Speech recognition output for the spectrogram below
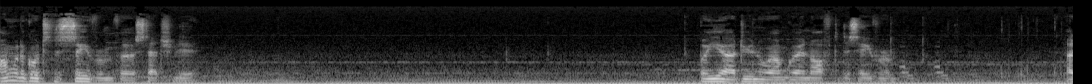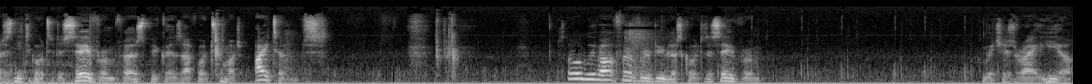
I'm gonna go to the save room first, actually. But yeah, I do know where I'm going after the save room. I just need to go to the save room first because I've got too much items. So without further ado, let's go to the save room. Which is right here.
